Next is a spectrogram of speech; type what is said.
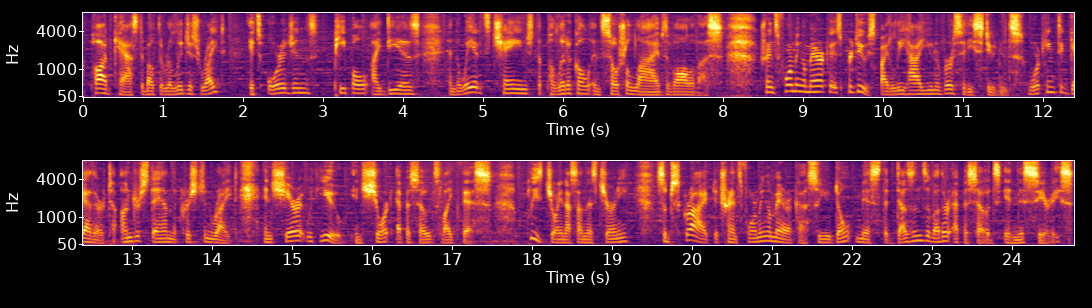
a podcast about the religious right, its origins, people, ideas, and the way it's changed the political and social lives of all of us. Transforming America is produced by Lehigh University students working together to understand the Christian right and share it with you in short episodes like this. Please join us on this journey. Subscribe to Transforming America so you don't miss the dozens of other episodes in this series.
